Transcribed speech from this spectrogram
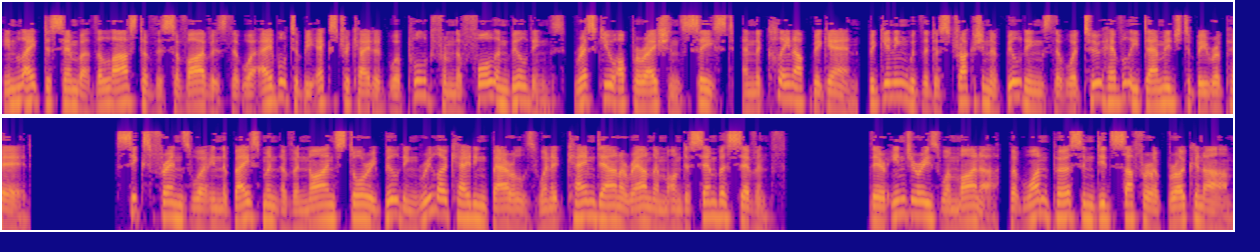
In late December, the last of the survivors that were able to be extricated were pulled from the fallen buildings, rescue operations ceased, and the cleanup began, beginning with the destruction of buildings that were too heavily damaged to be repaired. Six friends were in the basement of a nine story building relocating barrels when it came down around them on December 7. Their injuries were minor, but one person did suffer a broken arm.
